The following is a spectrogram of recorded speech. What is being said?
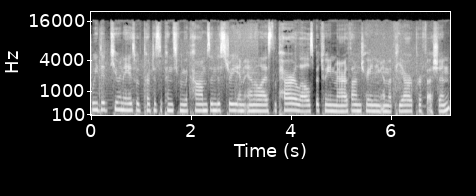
We did Q&As with participants from the comms industry and analyzed the parallels between marathon training and the PR profession.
